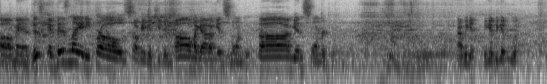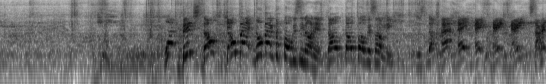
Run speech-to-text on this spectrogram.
Oh man, if this if this lady throws, okay, good, she didn't. Oh my god, I'm getting swarmed. Oh, I'm getting swarmed. All right, we good. We good. We good. We good. What, bitch? Don't go back. Go back to focusing on him. Don't don't focus on me. Just no, hey hey hey hey stop it.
